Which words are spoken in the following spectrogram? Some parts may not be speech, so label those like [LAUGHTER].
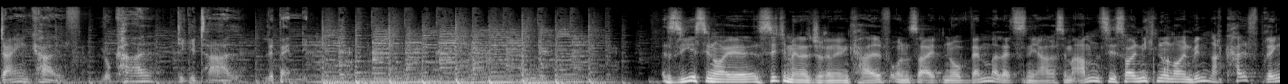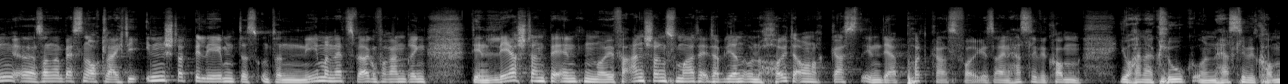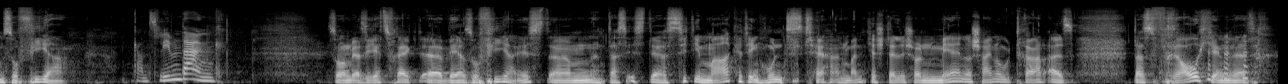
Dein Kalf. Lokal, digital, lebendig. Sie ist die neue City Managerin in Kalf und seit November letzten Jahres im Amt. Sie soll nicht nur neuen Wind nach Kalf bringen, äh, sondern am besten auch gleich die Innenstadt beleben, das Unternehmernetzwerken voranbringen, den Leerstand beenden, neue Veranstaltungsformate etablieren und heute auch noch Gast in der Podcast-Folge sein. Herzlich willkommen, Johanna Klug und herzlich willkommen, Sophia. Ganz lieben Dank. So, und wer sich jetzt fragt, äh, wer Sophia ist, ähm, das ist der City-Marketing-Hund, [LAUGHS] der an mancher Stelle schon mehr in Erscheinung trat als das Frauchen. [LAUGHS]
